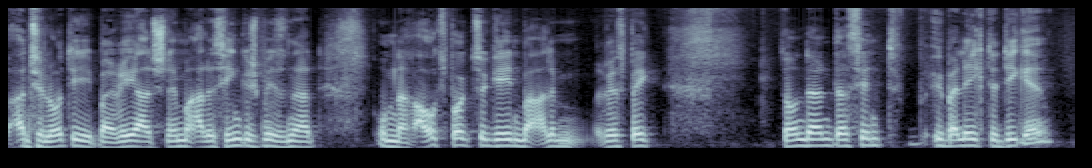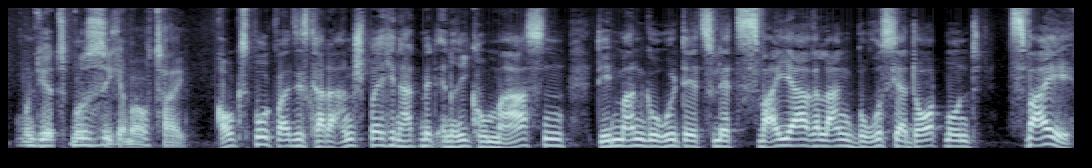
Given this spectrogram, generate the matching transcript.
Ancelotti bei Real schnell mal alles hingeschmissen hat, um nach Augsburg zu gehen, bei allem Respekt. Sondern das sind überlegte Dinge und jetzt muss es sich aber auch zeigen. Augsburg, weil Sie es gerade ansprechen, hat mit Enrico Maaßen den Mann geholt, der zuletzt zwei Jahre lang Borussia Dortmund 2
